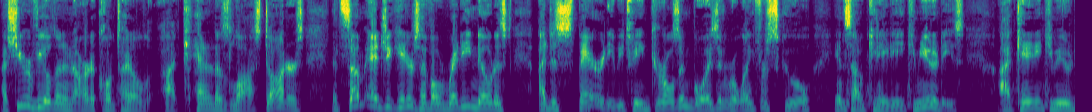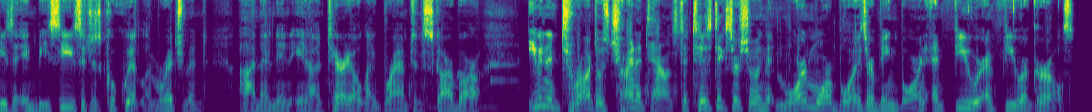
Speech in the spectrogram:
uh, she revealed in an article entitled uh, Canada's Lost Daughters that some educators have already noticed a disparity between girls and boys enrolling for school in some Canadian communities. Canadian communities in BC, such as Coquitlam, Richmond, and then in, in Ontario, like Brampton, Scarborough, even in Toronto's Chinatown, statistics are showing that more and more boys are being born and fewer and fewer girls.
